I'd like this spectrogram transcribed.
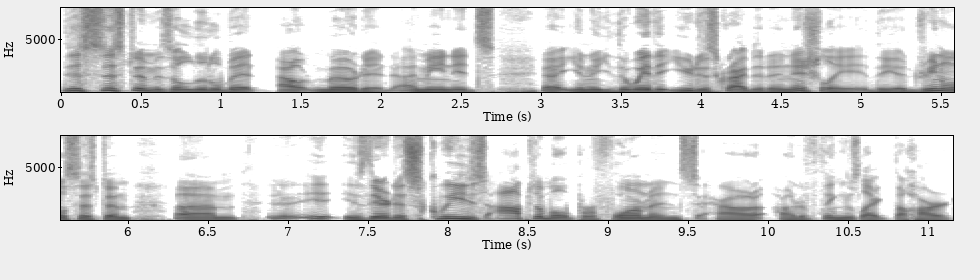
this system is a little bit outmoded. I mean, it's uh, you know the way that you described it initially. The adrenal system um, is there to squeeze optimal performance out, out of things like the heart,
